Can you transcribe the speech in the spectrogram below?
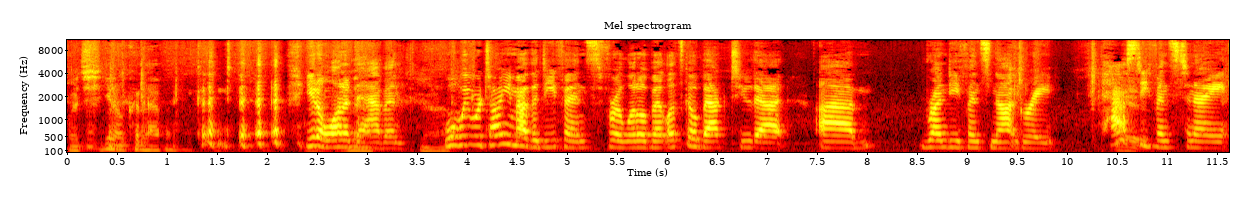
Which you know could happen. Could. you don't want it to happen. Well, we were talking about the defense for a little bit. Let's go back to that. Um, run defense not great. Pass Yeah. defense tonight.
